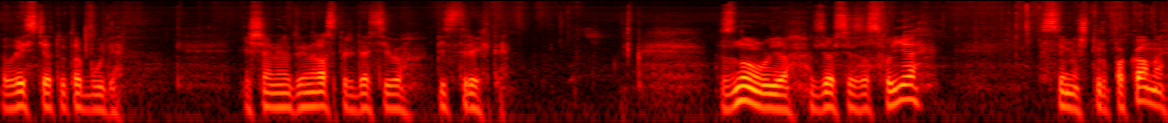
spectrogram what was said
листя тут буде. І ще не один раз прийдеться його підстригти. Знову я взявся за своє з цими штурпаками.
